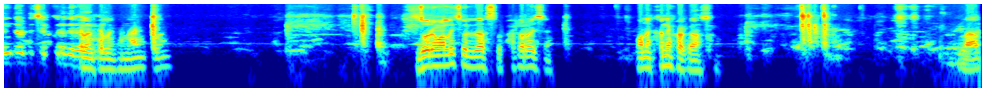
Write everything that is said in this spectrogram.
কিন্তু ওটা চেক করে দেবে। খেলেন খেলেন খেলেন হ্যাঁ খেলেন। জোরে মারলেই চলে যাচ্ছে ফাঁকা রয়েছে। অনেকখানি ফাঁকা আছে। লাভ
